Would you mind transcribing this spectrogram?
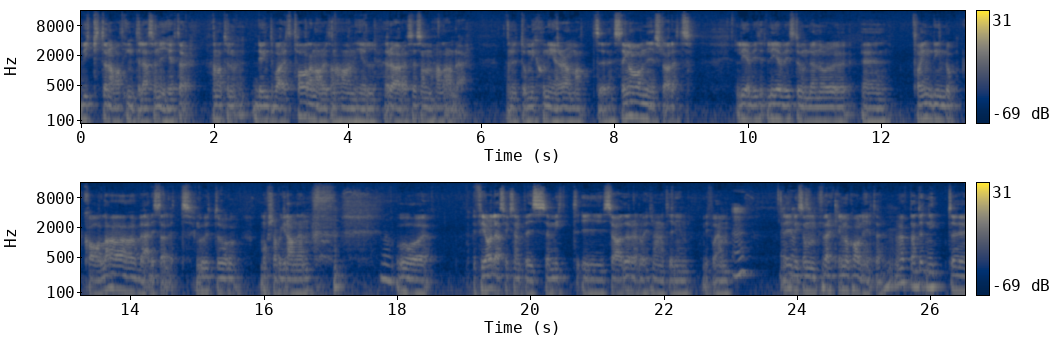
vikten av att inte läsa nyheter. Han har till, det är inte bara ett tal han har utan han har en hel rörelse som handlar om det. här. Han är ute och missionerar om att eh, stänga av nyhetsflödet. Lev lev i stunden och eh, ta in din lokala värld istället. Gå ut och morsa på grannen. Mm. och, för jag läser exempelvis Mitt i Söder, eller vad heter den här tidningen vi får hem. Mm. Det är liksom verkligen lokalnyheter. Jag har öppnat ett nytt eh,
